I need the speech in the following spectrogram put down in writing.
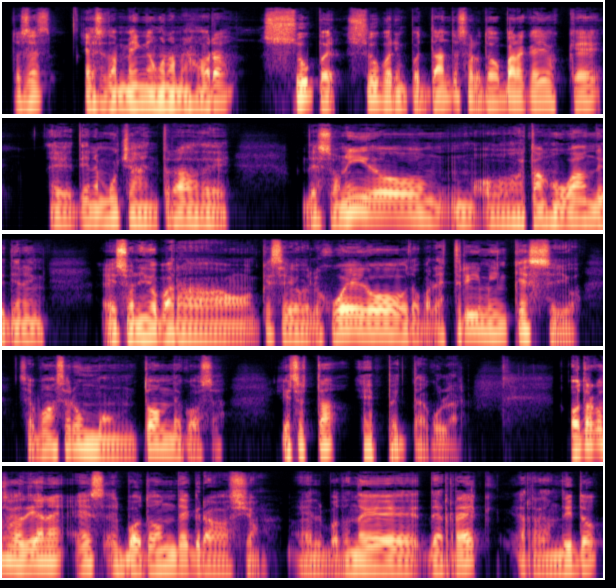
Entonces, eso también es una mejora súper, súper importante, sobre todo para aquellos que eh, tienen muchas entradas de, de, sonido mm, o están jugando y tienen el sonido para, qué sé yo, el juego, otro para streaming, qué sé yo. Se pueden hacer un montón de cosas. Y eso está espectacular. Otra cosa que tiene es el botón de grabación. El botón de, rec, el redondito,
